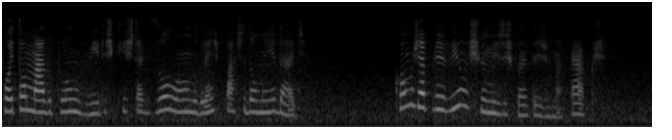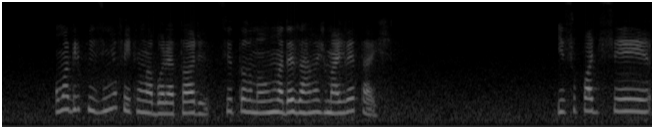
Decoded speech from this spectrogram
foi tomado por um vírus que está desolando grande parte da humanidade. Como já previam os filmes dos planetas dos macacos, uma gripezinha feita em laboratório se tornou uma das armas mais letais. Isso pode ser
